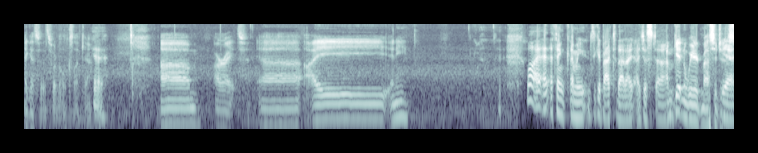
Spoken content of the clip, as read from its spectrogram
I guess that's what it looks like, yeah. Yeah. Um, all right. Uh, I, any? Well, I, I think, I mean, to get back to that, I, I just. Um, I'm getting weird messages. Yeah.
